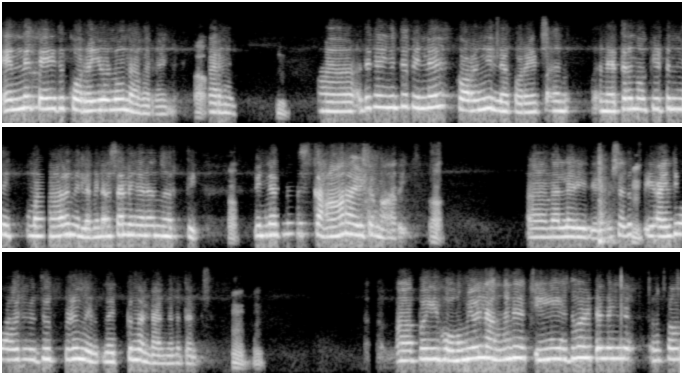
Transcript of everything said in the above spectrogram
എന്നിട്ടേ ഇത് കുറയുള്ളൂ എന്നാ. പറഞ്ഞത് ഉം. അത് കഴിഞ്ഞിട്ട് പിന്നെ കുറഞ്ഞില്ല. കുറെ നേത്ര നോക്കിയിട്ട് മാറുന്നില്ല. പിന്നെ അവസാനം ഞാനത് നിർത്തി. പിന്നെ അത് സ്കാർ ആയിട്ട് മാറി നല്ല രീതിയിൽ. പക്ഷെ അത്. അതിന്റെ ആ ഒരു ഇത് ഇപ്പോഴും നിൽക്കുന്നുണ്ട് അങ്ങനെ തന്നെ. അപ്പൊ ഈ ഹോമിയോയിൽ അങ്ങനെ ഈ ഇതുമായിട്ട് എന്തെങ്കിലും ഇപ്പം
